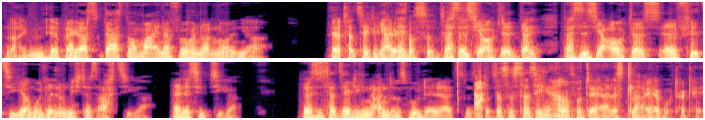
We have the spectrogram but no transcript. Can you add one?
einen eigenen hier rein. Ja, das, da ist noch mal einer für 109, ja. Ja, tatsächlich. Ja, das, kostet, das, das ist ja auch, das, das ist ja auch das äh, 40er Modell und nicht das 80er, äh, das 70er. Das ist tatsächlich ein anderes Modell als das. Ach, das, das ist tatsächlich ein anderes Modell. Alles klar, ja gut, okay.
